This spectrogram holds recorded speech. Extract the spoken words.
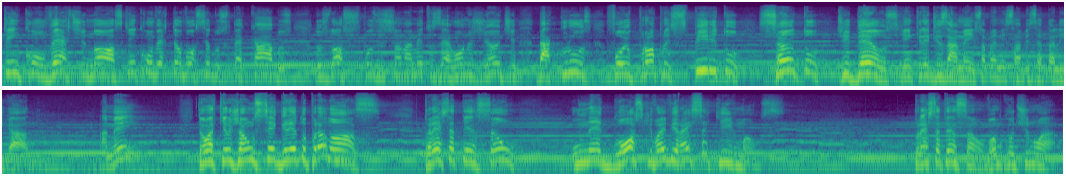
Quem converte nós, quem converteu você dos pecados, dos nossos posicionamentos errôneos diante da cruz, foi o próprio Espírito Santo de Deus. Quem crê diz amém, só para mim saber se você está ligado. Amém? Então aqui já é um segredo para nós. Preste atenção, um negócio que vai virar isso aqui, irmãos. Preste atenção, vamos continuar.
